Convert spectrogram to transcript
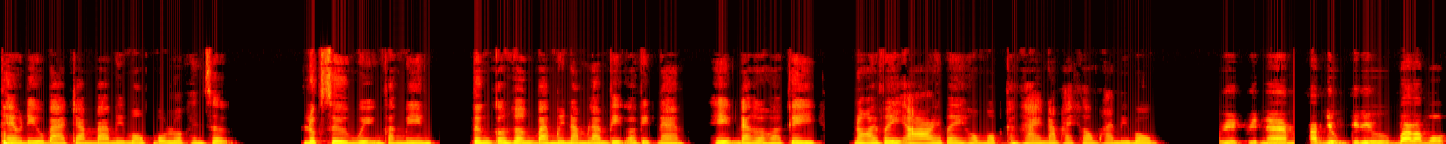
theo Điều 331 Bộ Luật Hình sự. Luật sư Nguyễn Văn Miến, từng có gần 30 năm làm việc ở Việt Nam, hiện đang ở Hoa Kỳ, nói với RFA hôm 1 tháng 2 năm 2024. Việc Việt Nam áp dụng cái điều 331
